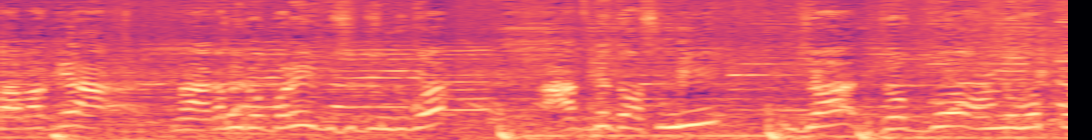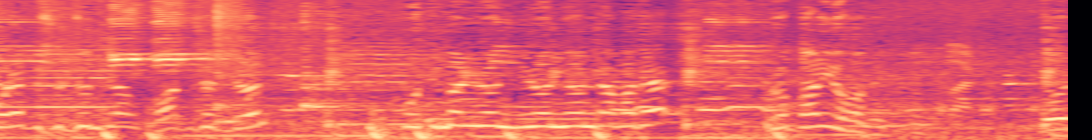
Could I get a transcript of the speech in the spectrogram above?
বাবাকে আগামী রোববারেই বিসর্জন দেবো। আজকে দশমী, পূজা, যজ্ঞ, অন্নভোগ করে বিসর্জন দিলাম ঘর বিসর্জন, প্রতিমা নিরঞ্জন- নিরঞ্জনটা আমাদের রোববারই হবে। তো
